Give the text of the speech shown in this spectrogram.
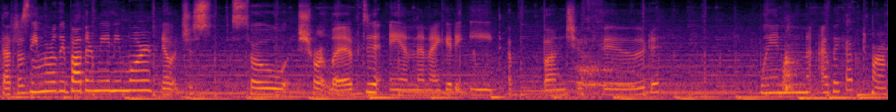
that doesn't even really bother me anymore. No, it's just so short-lived and then I get to eat a bunch of food when I wake up tomorrow.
